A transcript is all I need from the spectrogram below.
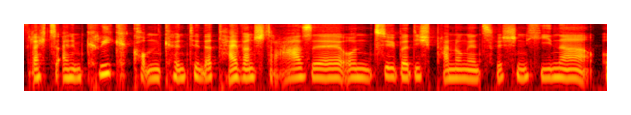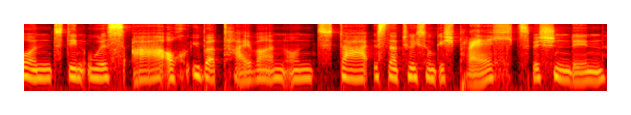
vielleicht zu einem Krieg kommen könnte in der Taiwanstraße und über die Spannungen zwischen China und den USA, auch über Taiwan. Und da ist natürlich so ein Gespräch zwischen den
